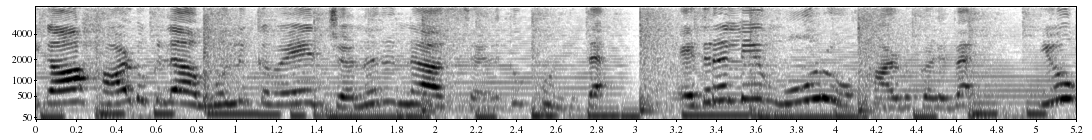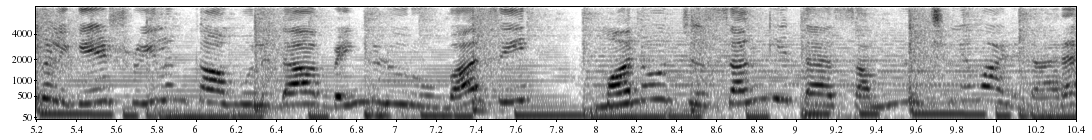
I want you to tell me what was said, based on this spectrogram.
ಚಿತ್ರವೀಗ ಹಾಡುಗಳ ಮೂಲಕವೇ ಜನರನ್ನ ಸೆಳೆದುಕೊಂಡಿದೆ. ಇದರಲ್ಲಿ ಮೂರು ಹಾಡುಗಳಿವೆ. ಇವುಗಳಿಗೆ ಶ್ರೀಲಂಕಾ ಮೂಲದ ಬೆಂಗಳೂರು ವಾಸಿ ಮನೋಜ್ ಸಂಗೀತ ಸಂಯೋಜನೆ ಮಾಡಿದ್ದಾರೆ.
